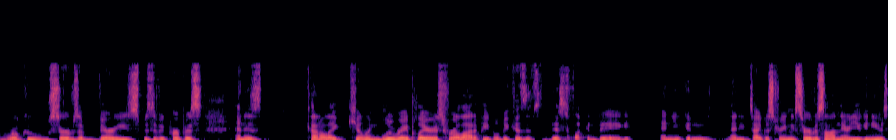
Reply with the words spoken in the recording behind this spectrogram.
Roku serves a very specific purpose and is kind of like killing Blu-ray players for a lot of people because it's this fucking big and you can any type of streaming service on there you can use.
